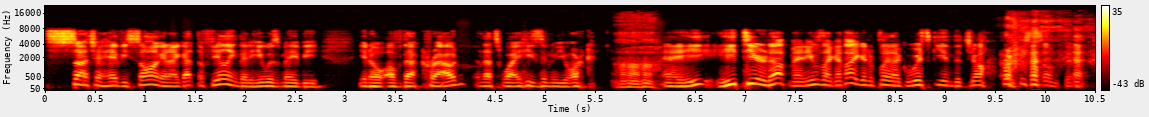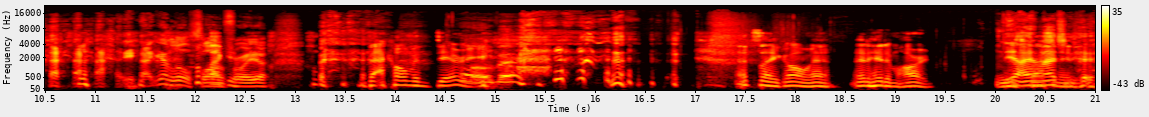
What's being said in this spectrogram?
such a heavy song and i got the feeling that he was maybe you know of that crowd and that's why he's in new york. Uh, and he he teared up man. He was like i thought you were gonna play like whiskey in the jar or something. I got a little song Like for you. back home in derry. Oh man. that's like oh man that hit him hard. Yeah, I was imagine.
